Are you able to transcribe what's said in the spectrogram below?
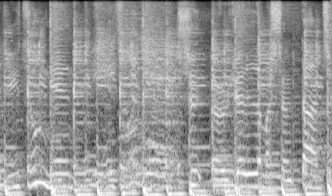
一周年，一祝年，十二月了嘛，圣诞节。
